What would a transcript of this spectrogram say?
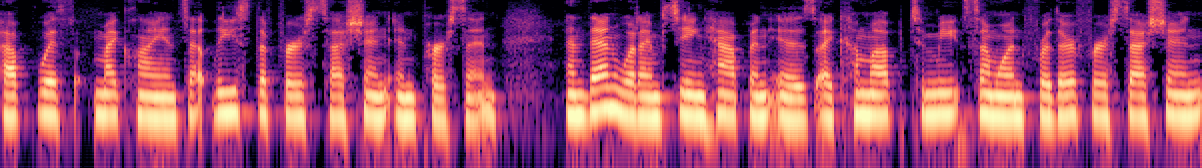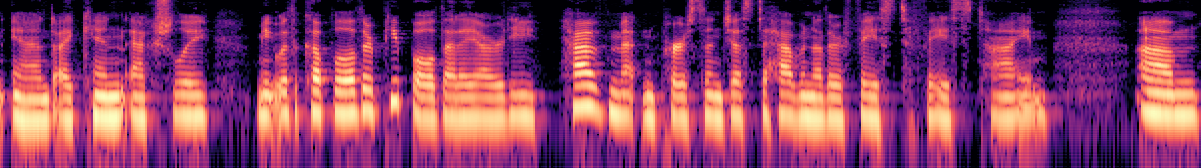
up with my clients at least the first session in person. And then what I'm seeing happen is I come up to meet someone for their first session and I can actually meet with a couple other people that I already have met in person just to have another face to face time. Um,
